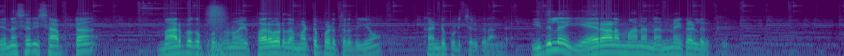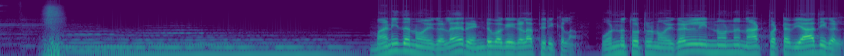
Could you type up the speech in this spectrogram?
தினசரி சாப்பிட்டா மார்பக புற்றுநோய் பரவுறதை மட்டுப்படுத்துறதையும் கண்டுபிடிச்சிருக்கிறாங்க. இதில் ஏராளமான நன்மைகள் இருக்குது மனித நோய்களை ரெண்டு வகைகளாக பிரிக்கலாம். ஒன்று தொற்று நோய்கள் இன்னொன்று நாட்பட்ட வியாதிகள்.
